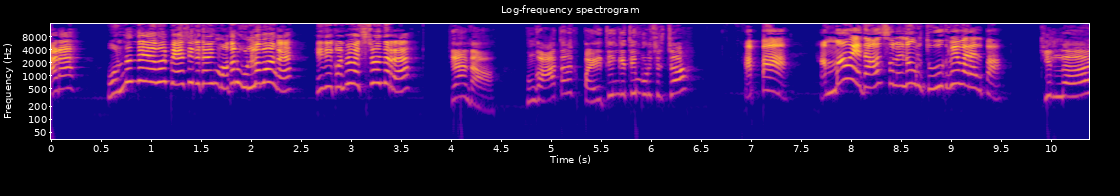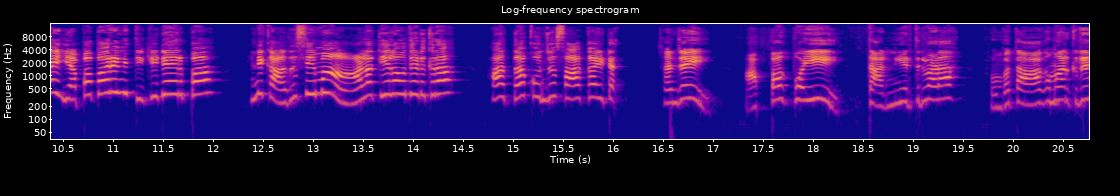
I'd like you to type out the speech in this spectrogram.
அட ஒண்ணும் தெரியாம பேசிட்டு இருக்கீங்க முதல்ல உள்ள வாங்க. இதை கொண்டு வச்சிட்டு வந்துடுறேன். ஏன்டா? உங்க ஆத்தாளுக்கு பைத்தியம் கித்தியும் முடிச்சிருச்சா அப்பா அம்மா ஏதாவது சொல்லணும் உங்களுக்கு தூக்கமே வராதுப்பா. இல்ல எப்ப பாரு நீ திட்டிட்டே இருப்பா. இன்னைக்கு அதிசயமா ஆழத்தியெல்லாம் வந்து எடுக்கிறா. அதான் கொஞ்சம் சாக்காயிட்டேன். சஞ்சய் அப்பாக்கு போய் தண்ணி எடுத்துட்டு வாடா. ரொம்ப தாகமா இருக்குது.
